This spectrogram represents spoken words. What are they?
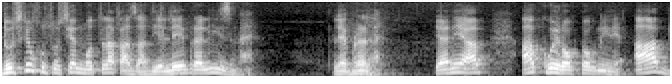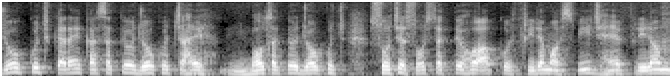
दूसरी खसूसियत मुतलक आज़ादी है, लेबरलिज़म है, लेबरल है। यानी आप आपको कोई रोक टोक नहीं है। आप जो कुछ करें, कर सकते हो, जो कुछ चाहे बोल सकते हो, जो कुछ सोचे, सोच सकते हो। आपको फ्रीडम ऑफ़ स्पीच है फ्रीडम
